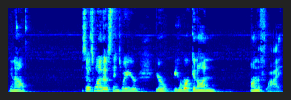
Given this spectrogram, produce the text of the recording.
you know? So it's one of those things where you're you're you're working on on the fly.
